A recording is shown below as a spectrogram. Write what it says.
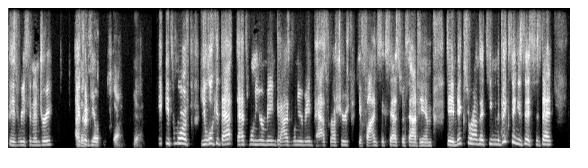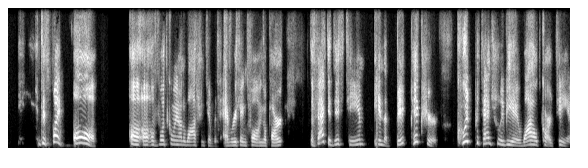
his recent injury, I, I could so. be. Yeah, yeah. It's more of you look at that. That's one of your main guys, one of your main pass rushers. You find success without him. They mix around that team, and the big thing is this: is that despite all uh, of what's going on in Washington with everything falling apart. The fact that this team, in the big picture, could potentially be a wild card team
